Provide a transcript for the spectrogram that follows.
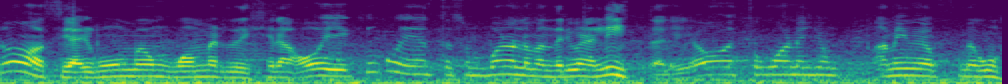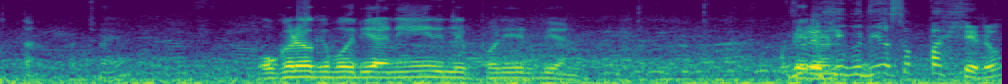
No, si algún un me dijera, oye, ¿qué comediantes son buenos? Le mandaría una lista. Le diría, oh, estos buenos yo- a mí me, me gustan, ¿cachai? O creo que podrían ir y les podría ir bien. Pero, los ejecutivos son pajeros.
